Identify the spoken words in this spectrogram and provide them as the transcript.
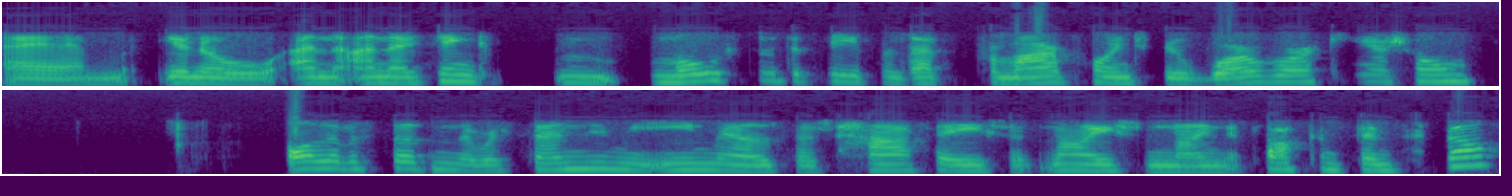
Um, you know, and, and I think m- most of the people that, from our point of view, were working at home, all of a sudden they were sending me emails at half eight at night and nine o'clock and saying, stop.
